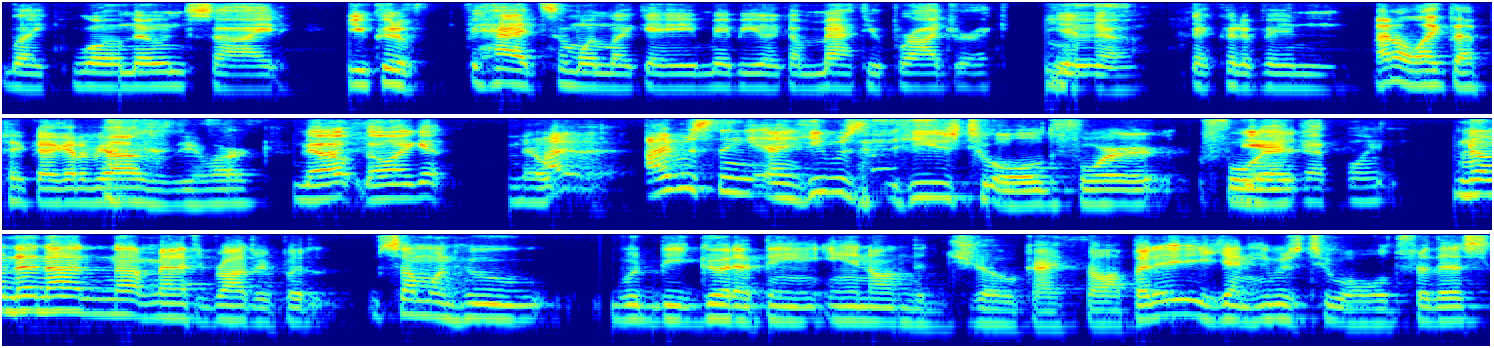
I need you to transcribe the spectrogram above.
like well-known side, you could have had someone like a maybe like a Matthew Broderick, you know, that could have been. I don't like that pick. I got to be honest with you, Mark. No, don't like it. Nope. I, I was thinking, and he was he's too old for for yeah, it. at that point. No, no, not not Matthew Broderick, but someone who would be good at being in on the joke. I thought, but again, he was too old for this.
